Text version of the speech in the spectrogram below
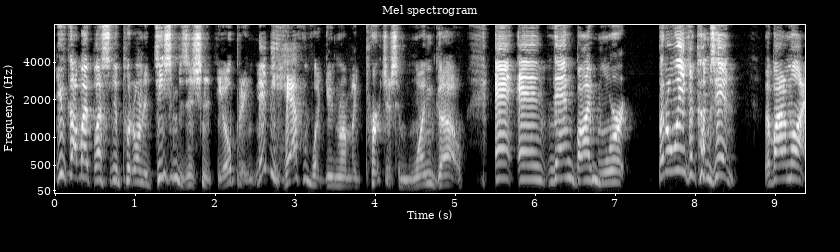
you've got my blessing to put on a decent position at the opening, maybe half of what you normally purchase in one go, and, and then buy more, but only if it comes in. The bottom line,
